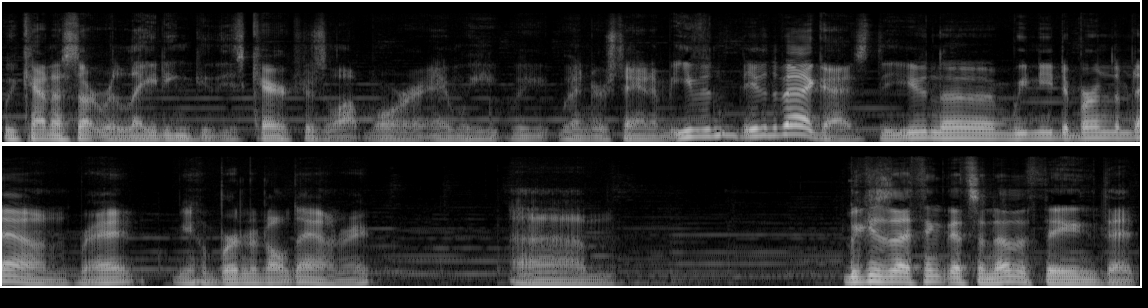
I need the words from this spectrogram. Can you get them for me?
we kind of start relating to these characters a lot more, and we we, we understand them. Even even the bad guys, the, even the we need to burn them down, right? You know, burn it all down, right? Um, because I think that's another thing that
